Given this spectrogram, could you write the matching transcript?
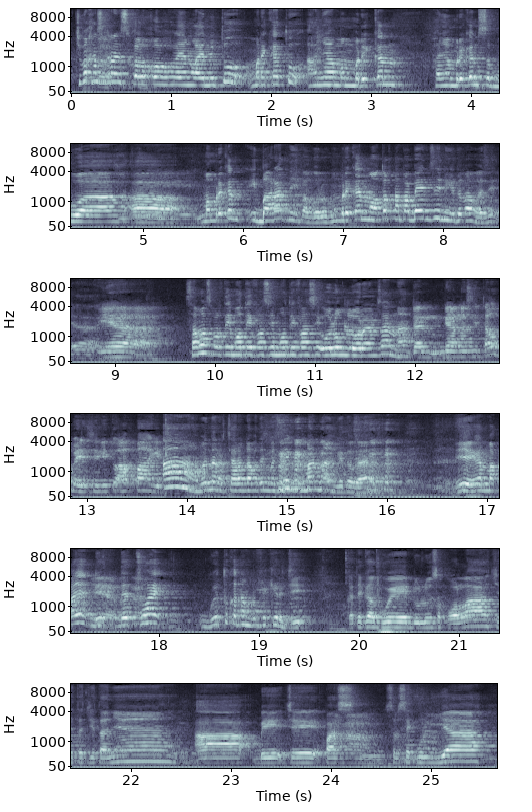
Cuma kan sekarang sekolah-sekolah yang lain itu mereka tuh hanya memberikan hanya memberikan sebuah uh, memberikan ibarat nih Pak Guru, memberikan motor tanpa bensin gitu Pak sih? Ya. Iya. Sama seperti motivasi-motivasi ulung di luar sana. Dan dia ngasih tahu bensin itu apa gitu. Ah, bener, cara dapetin bensin gimana gitu kan. iya kan, makanya di, Iya, that's why gue tuh kadang berpikir Ji, ketika gue dulu sekolah cita-citanya A, B, C, pas Ah. selesai kuliah,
